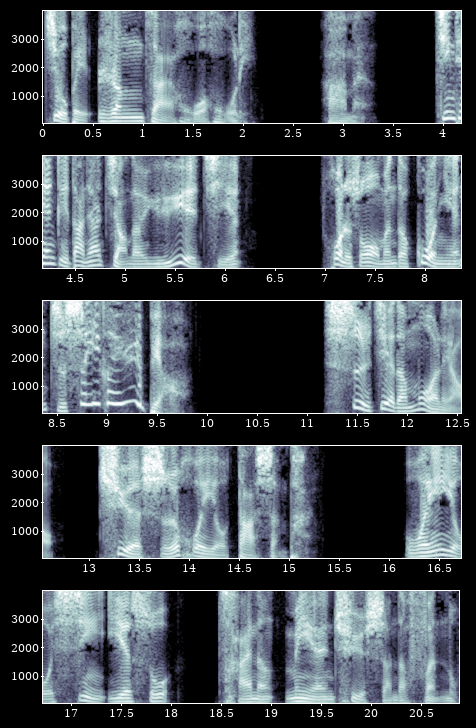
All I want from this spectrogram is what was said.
就被扔在火湖里，阿门。今天给大家讲的逾越节，或者说我们的过年，只是一个预表。世界的末了确实会有大审判，唯有信耶稣才能免去神的愤怒，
